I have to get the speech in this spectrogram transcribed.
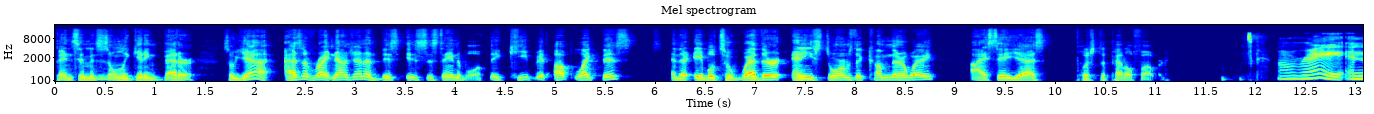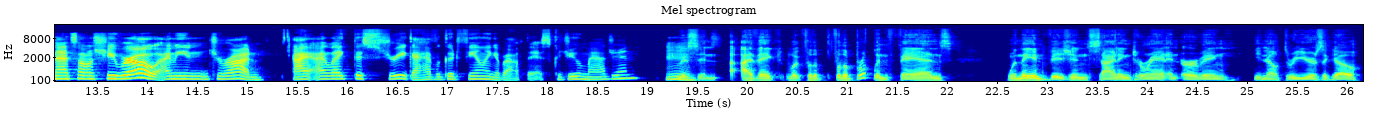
Ben Simmons is only getting better. So yeah, as of right now, Jenna, this is sustainable. If they keep it up like this and they're able to weather any storms that come their way, I say yes, push the pedal forward. All right. And that's all she wrote. I mean, Jarod, I, I like this streak. I have a good feeling about this. Could you imagine? Mm. Listen, I think look for the for the Brooklyn fans, when they envisioned signing Durant and Irving, you know, three years ago,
